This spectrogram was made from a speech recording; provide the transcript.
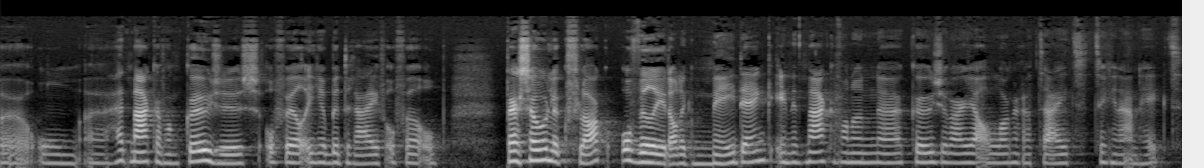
uh, om uh, het maken van keuzes, ofwel in je bedrijf ofwel op persoonlijk vlak, of wil je dat ik meedenk in het maken van een keuze waar je al langere tijd tegenaan hikt.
